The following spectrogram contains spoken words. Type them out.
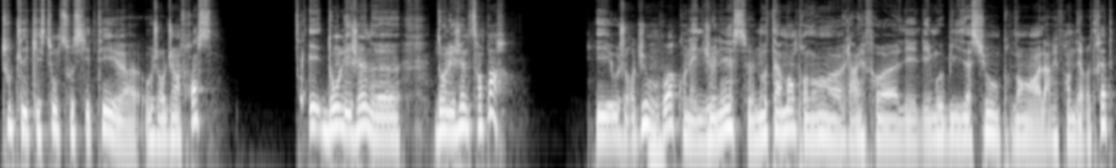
toutes les questions de société euh, aujourd'hui en France et dont les jeunes, dont les jeunes s'emparent. Et aujourd'hui, on voit qu'on a une jeunesse, notamment pendant la les, les mobilisations pendant la réforme des retraites,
